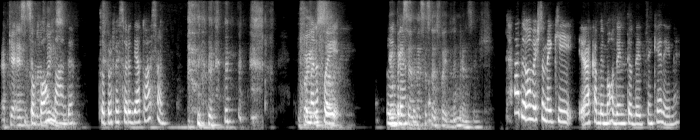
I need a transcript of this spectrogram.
É porque essa Sou semana foi isso. Sou professora de atuação. Foi semana só- foi Eu Lembranças. pensando nessas coisas, foi lembranças. Ah, tem uma vez também que eu acabei mordendo teu dedo sem querer, né?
